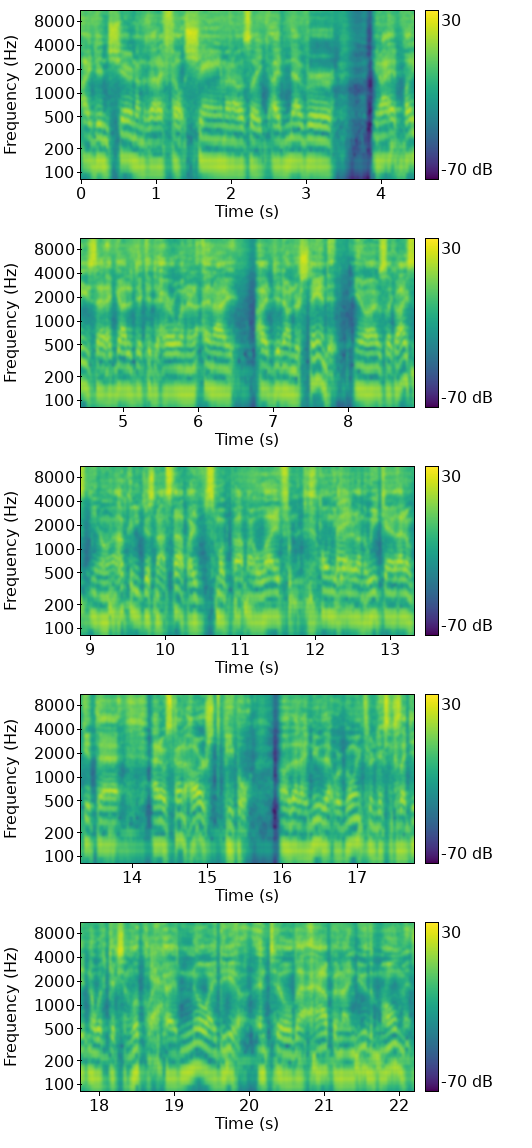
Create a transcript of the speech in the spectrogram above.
I didn't share none of that. I felt shame, and I was like, I'd never, you know, I had buddies that had got addicted to heroin, and, and I I didn't understand it. You know, I was like, I, you know, how can you just not stop? I smoked pot my whole life and only Right. done it on the weekend. I don't get that, and it was kind of harsh to people. uh, that I knew that were going through addiction because I didn't know what addiction looked like. Yeah. I had no idea until that happened. I knew the moment.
